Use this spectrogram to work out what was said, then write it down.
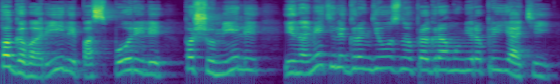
Поговорили, поспорили, пошумели и наметили грандиозную программу мероприятий.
